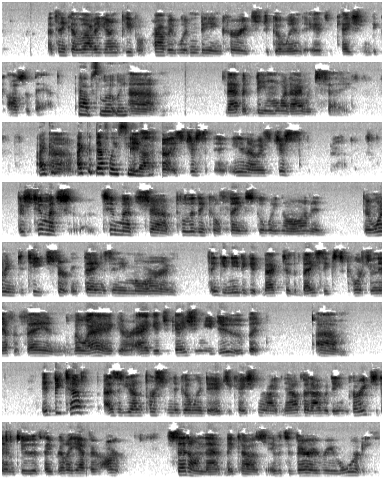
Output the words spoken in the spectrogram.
I think a lot of young people probably wouldn't be encouraged to go into education because of that. Absolutely. Um, that would be what I would say. I could um, I could definitely see it's, that. uh, it's just you know, it's just there's too much too much uh, political things going on, and they're wanting to teach certain things anymore. And think you need to get back to the basics. Of course, in FFA and VOAG or Ag Education, you do, but um, it'd be tough as a young person to go into education right now. But I would encourage them to if they really have their heart set on that because it was very rewarding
